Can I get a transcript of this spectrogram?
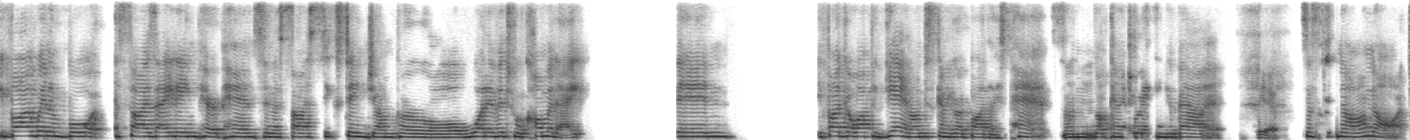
if I went and bought a size 18 pair of pants and a size 16 jumper or whatever to accommodate, then if I go up again, I'm just going to go buy those pants. I'm Mhm. not going to do anything about it. Yeah. So no, I'm not.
